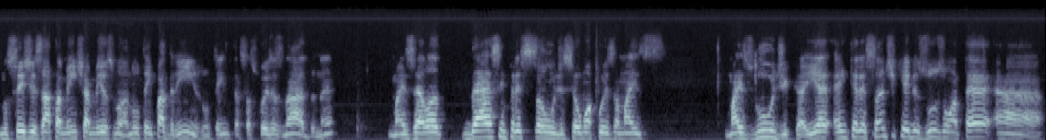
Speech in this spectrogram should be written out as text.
não seja exatamente a mesma, não tem quadrinhos, não tem essas coisas nada, né? Mas ela dá essa impressão de ser uma coisa mais mais lúdica. E é, é interessante que eles usam até a,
